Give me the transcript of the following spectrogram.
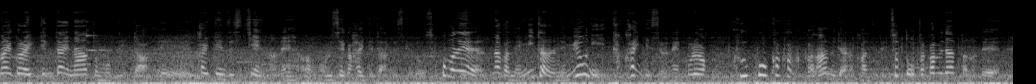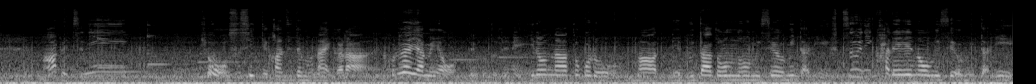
前から行ってみたいなと思っていた、えー、回転寿司チェーンのねお店が入ってたんですけどそこもねなんかね見たらね妙に高いんですよね。これは空港価格かなみたいな感じでちょっとお高めだったのでまあ別に今日お寿司って感じでもないからこれはやめようということでねいろんなところを回って豚丼のお店を見たり普通にカレーのお店を見たり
